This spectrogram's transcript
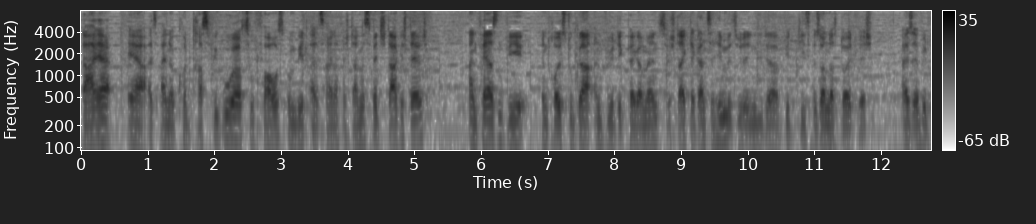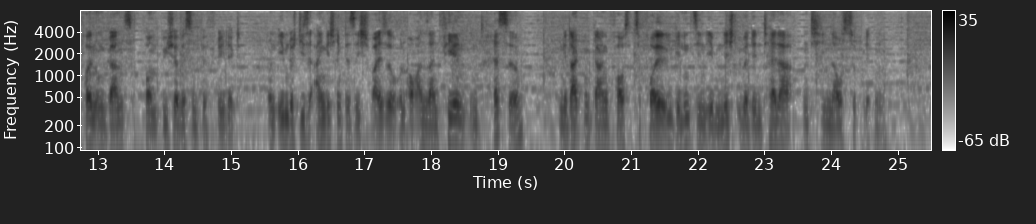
Daher er als eine Kontrastfigur zu Faust und wird als reiner Verstandesmensch dargestellt. An Versen wie Entrollst du gar an würdig Pergament, so steigt der ganze Himmel zu dir nieder, wird dies besonders deutlich. Also er wird voll und ganz vom Bücherwissen befriedigt. Und eben durch diese eingeschränkte Sichtweise und auch an sein fehlendes Interesse, den Gedankengang Faust zu folgen, gelingt es ihm eben nicht über den Teller und hinaus zu blicken.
